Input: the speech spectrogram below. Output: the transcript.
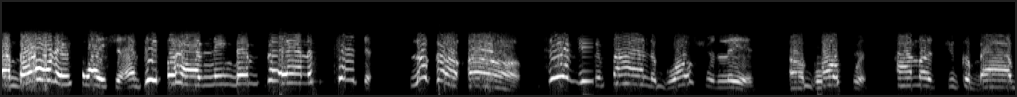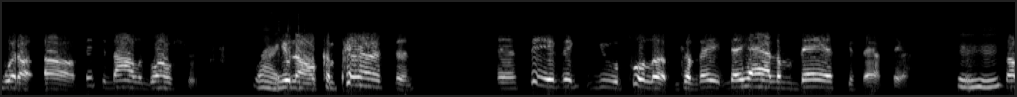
about inflation, and people haven't even been paying attention. Look up, uh, see if you can find the grocery list, uh, grocery, how much you could buy with a uh fifty dollar grocery, Right. you know, comparison, and see if it, you will pull up because they they have them baskets out there. mm-hmm. So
